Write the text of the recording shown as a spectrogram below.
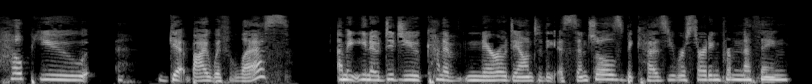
help you get by with less? I mean, you know, did you kind of narrow down to the essentials because you were starting from nothing?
